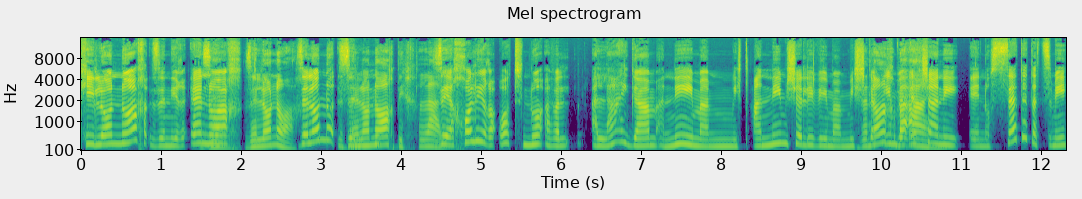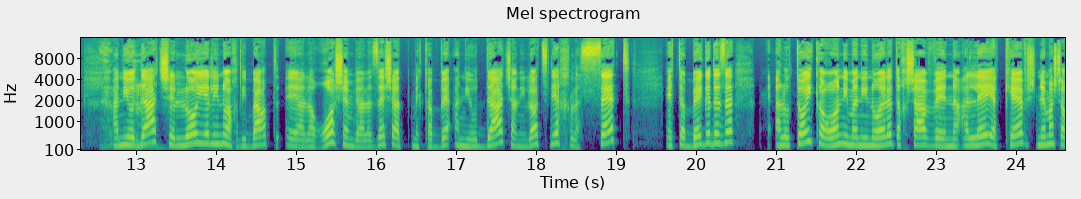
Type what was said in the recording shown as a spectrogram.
כי לא נוח, זה נראה זה- נוח. זה לא נוח. זה לא נוח. זה לא נוח בכלל. זה יכול להיראות נוח, אבל עליי גם, אני עם המטענים שלי ועם המשקעים, נוח ואיך בעין. שאני אה, נושאת את עצמי, אני יודעת שלא יהיה לי נוח. דיברת אה, על הרושם ועל זה שאת מקבל, אני יודעת שאני לא אצליח לשאת את הבגד הזה. על אותו עיקרון, אם אני נועלת עכשיו אה, נעלי עקב 12,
